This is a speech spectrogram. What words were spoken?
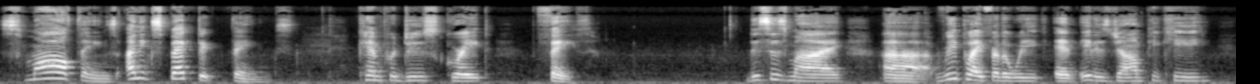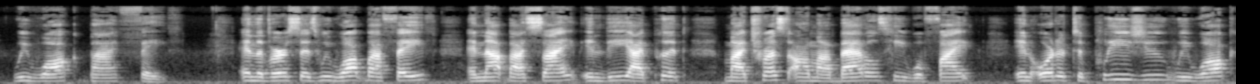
Small things, unexpected things can produce great faith. This is my uh, replay for the week, and it is John P. Kee. We walk by faith. And the verse says, We walk by faith and not by sight. In thee I put my trust, all my battles he will fight. In order to please you, we walk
